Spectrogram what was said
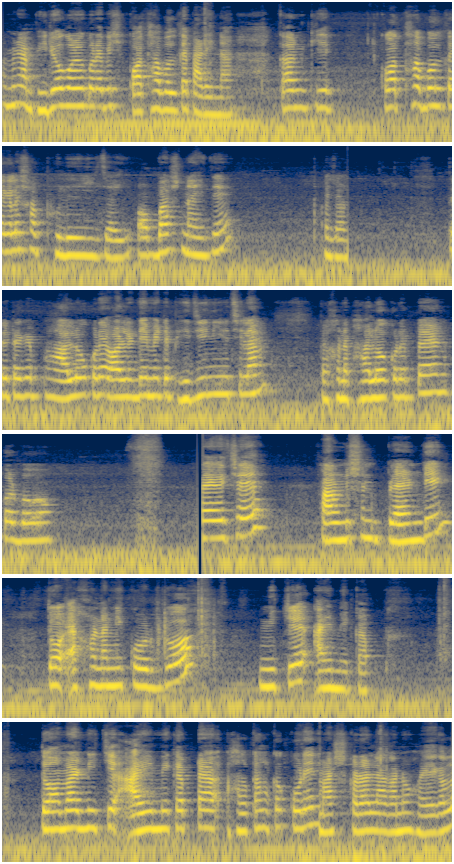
আমি না ভিডিও করে করে বেশি কথা বলতে পারি না। কারণ কি, কথা বলতে গেলে সব ভুলেই যাই। অভ্যাস নাই যে, ওই জন্য। তো এটাকে ভালো করে অলরেডি আমি এটা ভিজিয়ে নিয়েছিলাম তখন ভালো করে ব্লেন্ড করব। হয়েছে ফাউন্ডেশন ব্লেন্ডিং তো এখন আমি করব নিচে আই মেকআপ তো আমার নিচে আই মেকআপটা হালকা হালকা করে মাস্কারা লাগানো হয়ে গেল।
